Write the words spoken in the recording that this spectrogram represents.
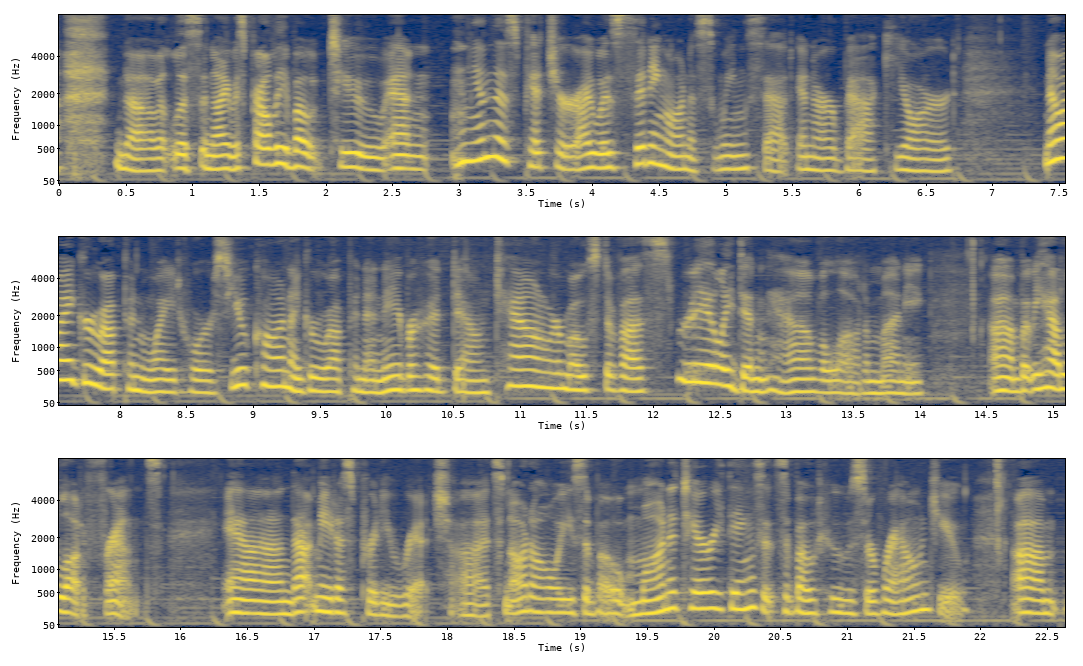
no, but listen, I was probably about two, and in this picture, I was sitting on a swing set in our backyard now, I grew up in Whitehorse, Yukon. I grew up in a neighborhood downtown where most of us really didn't have a lot of money, um, but we had a lot of friends. And that made us pretty rich. Uh, it's not always about monetary things, it's about who's around you. Um,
